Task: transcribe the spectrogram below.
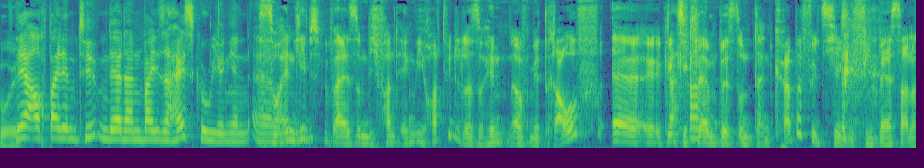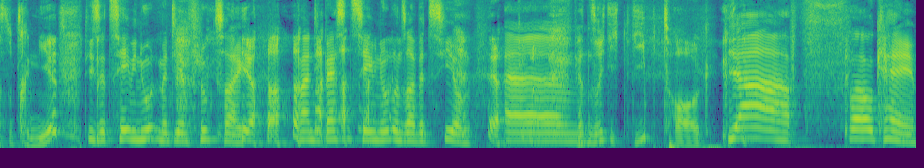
cool. Ja, auch bei dem Typen, der dann bei dieser Highschool-Reunion. Ähm, So ein Liebesbeweis und ich fand irgendwie hot, wie du da so hinten auf mir drauf äh, geklemmt bist und dein Körper fühlt sich irgendwie viel besser an. Hast du trainiert? diese zehn Minuten mit dir im Flugzeug Ja. waren die besten zehn Minuten unserer Beziehung. Ja, genau. ähm, Wir hatten so richtig Deep Talk. Ja, okay.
